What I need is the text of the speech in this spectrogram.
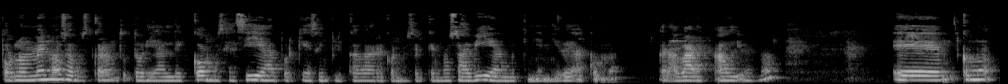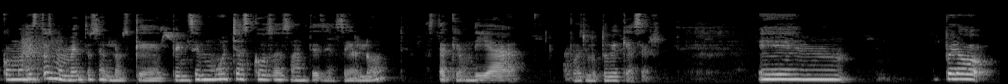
por lo menos a buscar un tutorial de cómo se hacía, porque eso implicaba reconocer que no sabía, no tenía ni idea cómo grabar audio, ¿no? Eh, como, como de estos momentos en los que pensé muchas cosas antes de hacerlo, hasta que un día pues lo tuve que hacer. Em, pero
